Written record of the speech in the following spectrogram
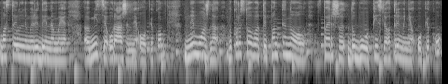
мастильними рідинами е, місце ураження опіком, не можна використовувати пантенол в першу добу після отримання опіку.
